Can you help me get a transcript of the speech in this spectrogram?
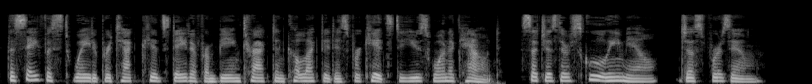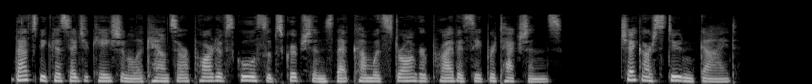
The safest way to protect kids' data from being tracked and collected is for kids to use one account, such as their school email, just for Zoom. That's because educational accounts are part of school subscriptions that come with stronger privacy protections. Check our student guide.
